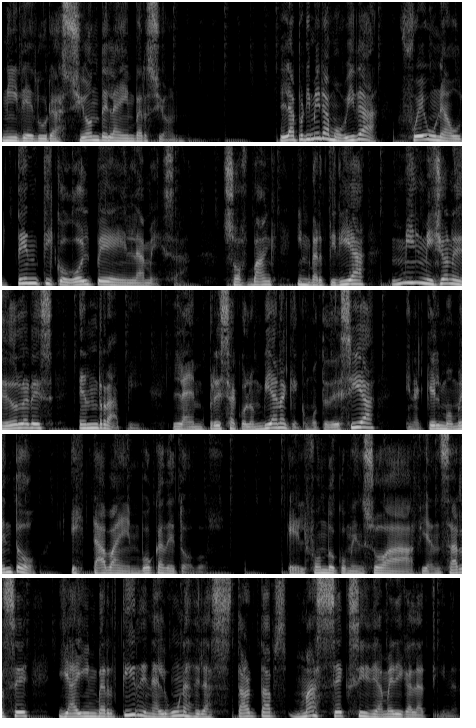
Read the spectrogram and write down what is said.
ni de duración de la inversión. La primera movida fue un auténtico golpe en la mesa. SoftBank invertiría mil millones de dólares en Rappi, la empresa colombiana que, como te decía, en aquel momento estaba en boca de todos. El fondo comenzó a afianzarse y a invertir en algunas de las startups más sexys de América Latina.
